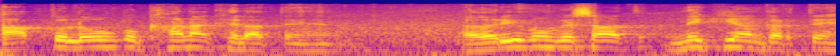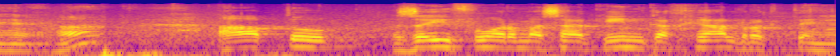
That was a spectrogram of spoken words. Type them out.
آپ تو لوگوں کو کھانا کھلاتے ہیں، غریبوں کے ساتھ نیکیاں کرتے ہیں ہاں؟ آپ تو ضعیفوں اور مساکین کا خیال رکھتے ہیں؟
